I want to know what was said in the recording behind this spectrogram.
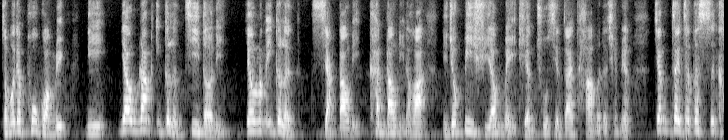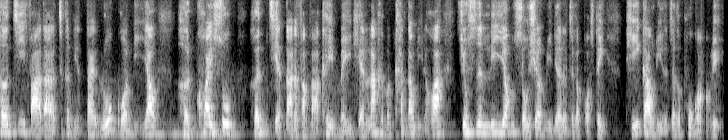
什么叫曝光率？你要让一个人记得你，要让一个人想到你、看到你的话，你就必须要每天出现在他们的前面。这样，在这个是科技发达的这个年代，如果你要很快速、很简单的方法，可以每天让他们看到你的话，就是利用 social media 的这个 posting，提高你的这个曝光率。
